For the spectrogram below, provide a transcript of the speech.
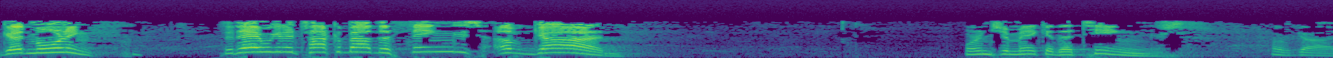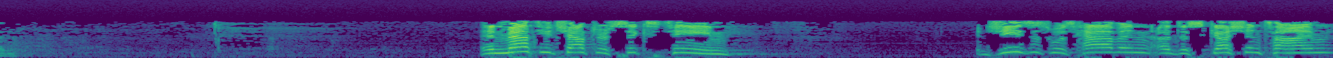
Good morning. Today we're going to talk about the things of God. Or in Jamaica, the things of God. In Matthew chapter 16, Jesus was having a discussion time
